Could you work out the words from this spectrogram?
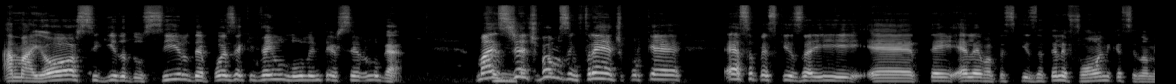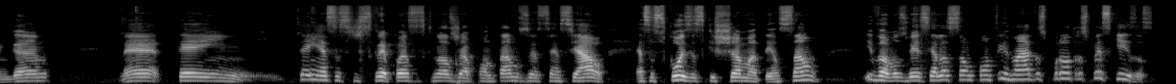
a maior, seguida do Ciro, depois é que vem o Lula em terceiro lugar. Mas, gente, vamos em frente, porque essa pesquisa aí é, tem, ela é uma pesquisa telefônica, se não me engano, né? tem tem essas discrepâncias que nós já apontamos, é essencial, essas coisas que chamam a atenção, e vamos ver se elas são confirmadas por outras pesquisas.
